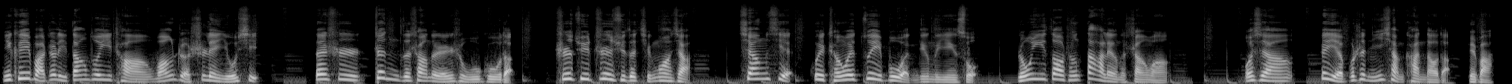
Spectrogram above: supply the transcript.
你可以把这里当做一场王者试炼游戏。”但是镇子上的人是无辜的，失去秩序的情况下，枪械会成为最不稳定的因素，容易造成大量的伤亡。我想这也不是你想看到的，对吧？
